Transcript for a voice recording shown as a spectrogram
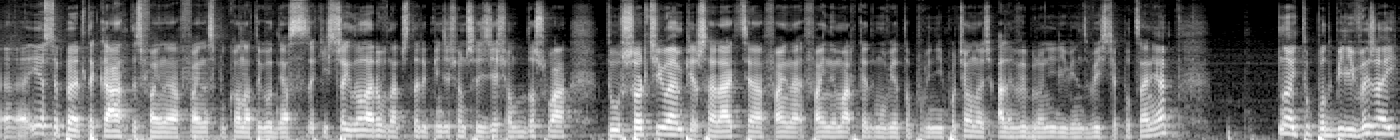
E, I jeszcze PRTK, też fajna, fajna spółka, ona tego dnia z jakichś 3 dolarów na 4,50-60 doszła. Tu shorciłem, pierwsza reakcja, fajna, fajny market, mówię, to powinni pociągnąć, ale wybronili, więc wyjście po cenie. No i tu podbili wyżej.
